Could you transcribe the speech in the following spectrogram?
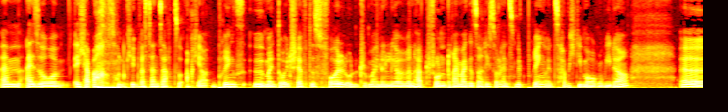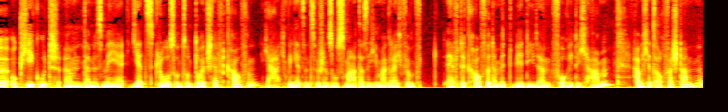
ähm, also ich habe auch so ein Kind, was dann sagt so, ach ja, übrigens, äh, mein Deutschheft ist voll und meine Lehrerin hat schon dreimal gesagt, ich soll eins mitbringen, jetzt habe ich die morgen wieder. Äh, okay, gut, ähm, dann müssen wir jetzt los und so ein Deutschheft kaufen. Ja, ich bin jetzt inzwischen so smart, dass ich immer gleich fünf Hefte kaufe, damit wir die dann vorrätig haben. Habe ich jetzt auch verstanden.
